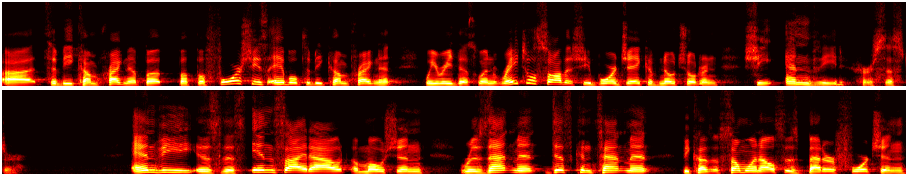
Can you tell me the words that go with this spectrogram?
uh, to become pregnant. But, but before she's able to become pregnant, we read this When Rachel saw that she bore Jacob no children, she envied her sister. Envy is this inside out emotion, resentment, discontentment because of someone else's better fortune.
